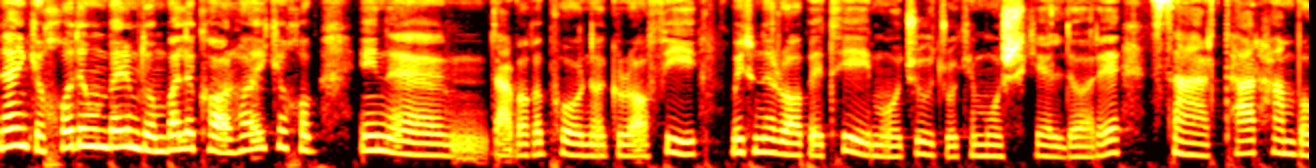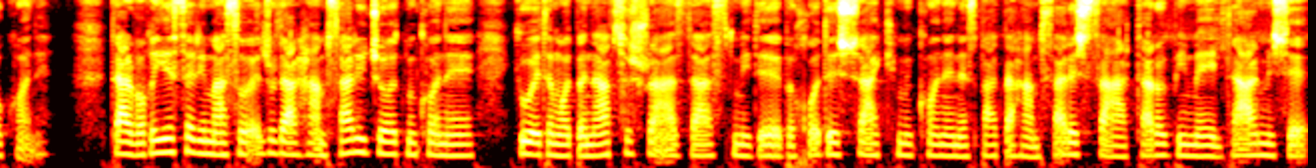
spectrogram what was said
نه اینکه خودمون بریم دنبال کارهایی که خب این در واقع پورنوگرافی می‌تونه رابطه موجود رو که مشکل داره سردتر هم بکنه. در واقع یه سری مسائل رو در همسر ایجاد می‌کنه که او اعتماد به نفسش رو از دست میده به خودش شک می‌کنه نسبت به همسرش سردتر و بیمیلتر میشه.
